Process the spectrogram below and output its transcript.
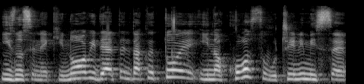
iznose neki novi detalj. Dakle, to je i na Kosovu, čini mi se,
